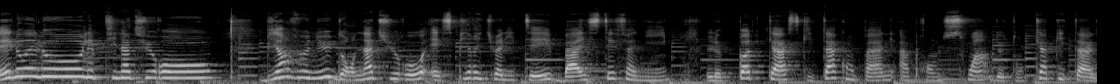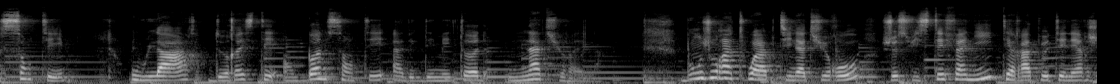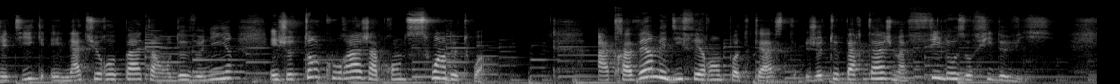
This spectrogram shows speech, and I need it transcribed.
Hello hello les petits naturaux Bienvenue dans Naturo et Spiritualité by Stéphanie, le podcast qui t'accompagne à prendre soin de ton capital santé ou l'art de rester en bonne santé avec des méthodes naturelles. Bonjour à toi, petit naturo. Je suis Stéphanie, thérapeute énergétique et naturopathe à en devenir, et je t'encourage à prendre soin de toi. À travers mes différents podcasts, je te partage ma philosophie de vie.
